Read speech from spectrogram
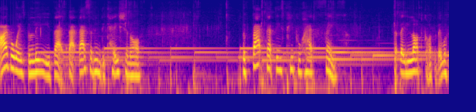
I've always believed that, that that's an indication of the fact that these people had faith, that they loved God, that they were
